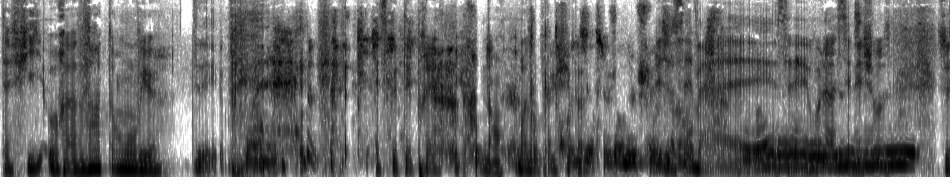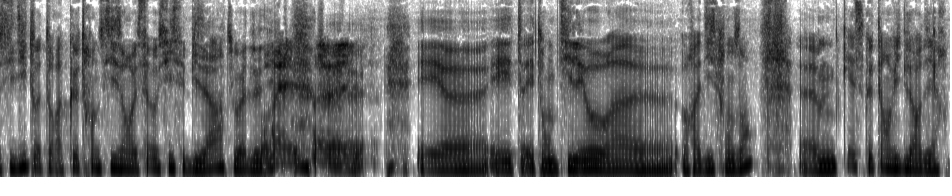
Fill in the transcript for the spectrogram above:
ta fille aura 20 ans, mon vieux. Est-ce que tu es prêt Non, moi non plus. Je peux dire ce genre de choses. Mais je sais, bah, c'est, voilà, c'est des choses. Ceci dit, toi, tu auras que 36 ans et ça aussi, c'est bizarre, tu vois, de le dire. Euh, et, euh, et, ton petit Léo aura, euh, aura 10-11 ans. qu'est-ce que tu as envie de leur dire?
